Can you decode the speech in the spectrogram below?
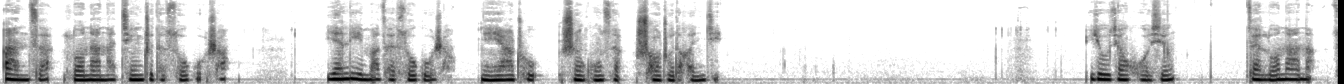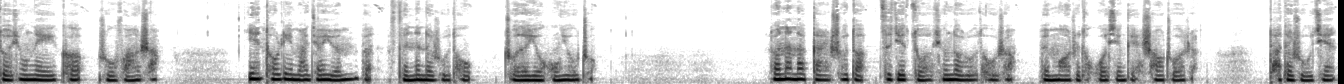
按在罗娜娜精致的锁骨上，烟立马在锁骨上碾压出深红色烧灼的痕迹，又将火星在罗娜娜左胸那一颗乳房上，烟头立马将原本粉嫩的乳头灼得又红又肿。罗娜娜感受到自己左胸的乳头上被冒着的火星给烧灼着，她的乳尖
